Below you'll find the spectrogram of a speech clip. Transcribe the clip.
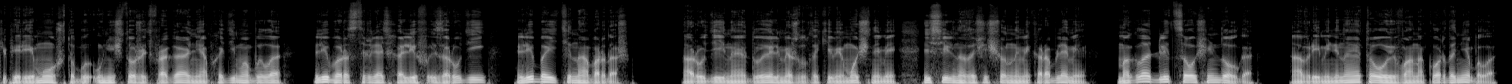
Теперь ему, чтобы уничтожить врага, необходимо было либо расстрелять халиф из орудий, либо идти на абордаж. Орудийная дуэль между такими мощными и сильно защищенными кораблями могла длиться очень долго, а времени на это у Ивана Корда не было.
